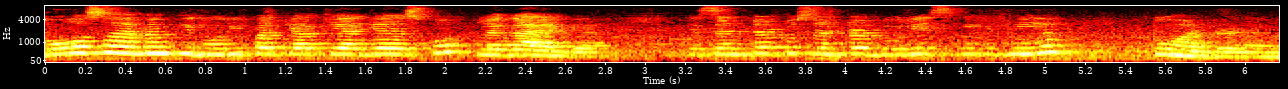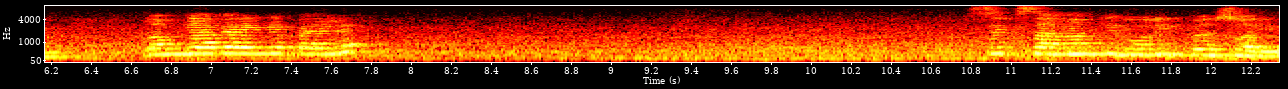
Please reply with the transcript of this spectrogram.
200 सौ mm की दूरी पर क्या किया गया इसको? लगाया गया ये सेंटर टू सेंटर दूरी इसकी कितनी है? 200 mm तो हम क्या करेंगे पहले? 6 एम की दूरी पर सॉरी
